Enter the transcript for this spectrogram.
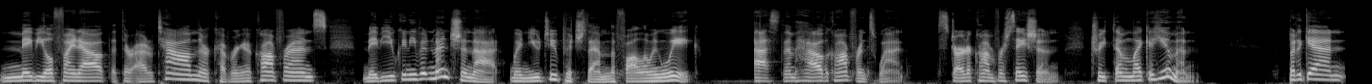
Maybe you'll find out that they're out of town, they're covering a conference. Maybe you can even mention that when you do pitch them the following week. Ask them how the conference went, start a conversation, treat them like a human. But again,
